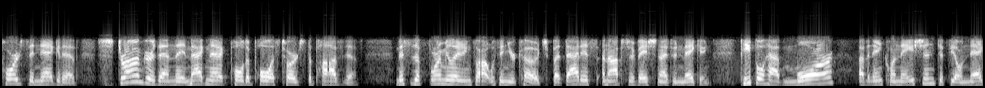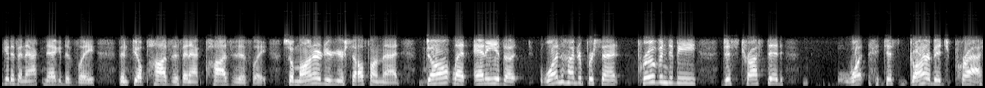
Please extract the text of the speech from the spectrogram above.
towards the negative, stronger than the magnetic pull to pull us towards the positive. This is a formulating thought within your coach, but that is an observation I've been making. People have more of an inclination to feel negative and act negatively than feel positive and act positively. So monitor yourself on that. Don't let any of the 100% proven to be distrusted, what just garbage press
